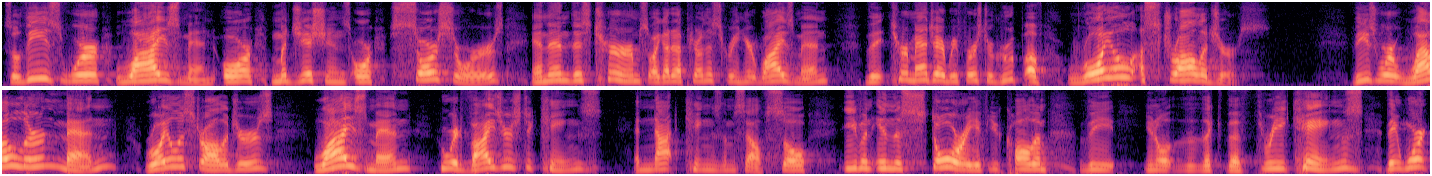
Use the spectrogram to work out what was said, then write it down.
So these were wise men or magicians or sorcerers. And then this term, so I got it up here on the screen here, wise men. The term magi refers to a group of royal astrologers. These were well learned men, royal astrologers, wise men who were advisors to kings and not kings themselves. So even in the story, if you call them the you know the, the three kings, they weren't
